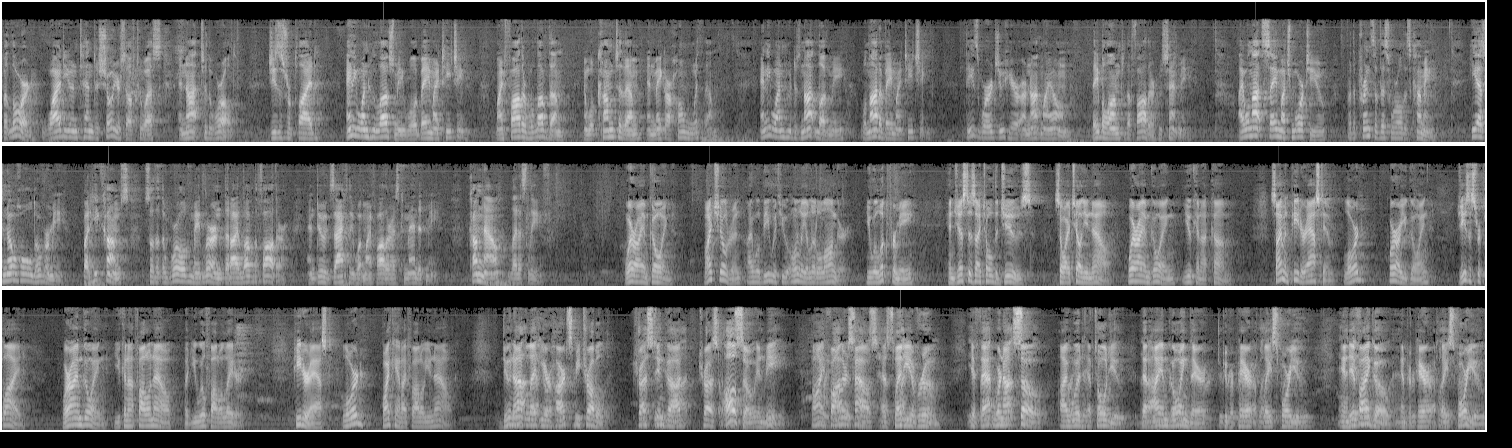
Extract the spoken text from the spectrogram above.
But Lord, why do you intend to show yourself to us and not to the world? Jesus replied, Anyone who loves me will obey my teaching. My Father will love them and will come to them and make our home with them. Anyone who does not love me will not obey my teaching. These words you hear are not my own, they belong to the Father who sent me. I will not say much more to you, for the prince of this world is coming. He has no hold over me, but he comes so that the world may learn that I love the Father and do exactly what my Father has commanded me. Come now, let us leave. Where I am going, my children, I will be with you only a little longer. You will look for me, and just as I told the Jews, so I tell you now where I am going, you cannot come. Simon Peter asked him, Lord, where are you going? Jesus replied, where I am going, you cannot follow now, but you will follow later. Peter asked, Lord, why can't I follow you now? Do not let your hearts be troubled. Trust in God, trust also in me. My Father's house has plenty of room. If that were not so, I would have told you that I am going there to prepare a place for you. And if I go and prepare a place for you,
